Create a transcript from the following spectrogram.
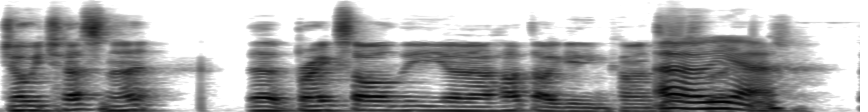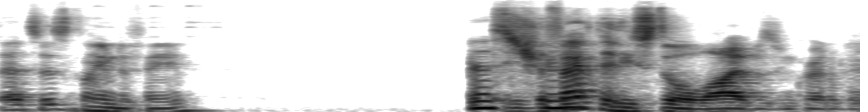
Joey Chestnut that breaks all the uh, hot dog eating contests. Oh, yeah. That's his claim to fame. That's the true. fact that he's still alive is incredible,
